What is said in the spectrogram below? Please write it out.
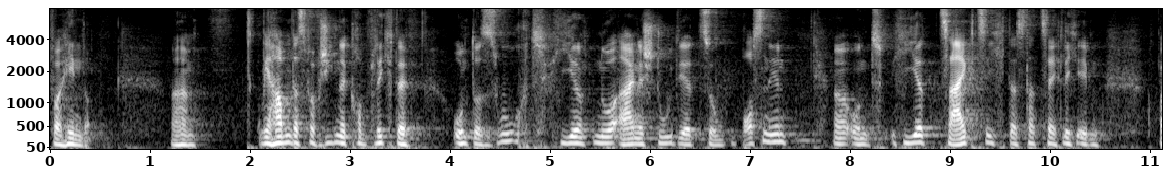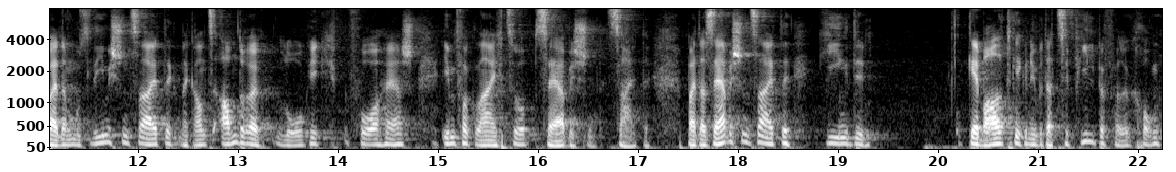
verhindern. Ähm, wir haben das für verschiedene Konflikte untersucht. Hier nur eine Studie zu Bosnien. Äh, und hier zeigt sich, dass tatsächlich eben bei der muslimischen Seite eine ganz andere Logik vorherrscht im Vergleich zur serbischen Seite. Bei der serbischen Seite ging die Gewalt gegenüber der Zivilbevölkerung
